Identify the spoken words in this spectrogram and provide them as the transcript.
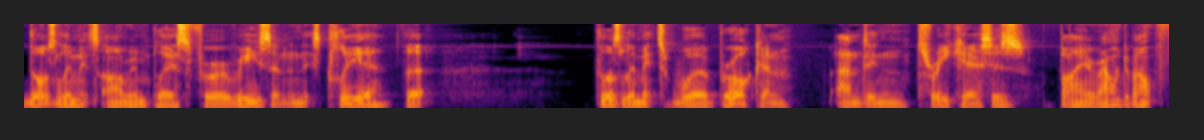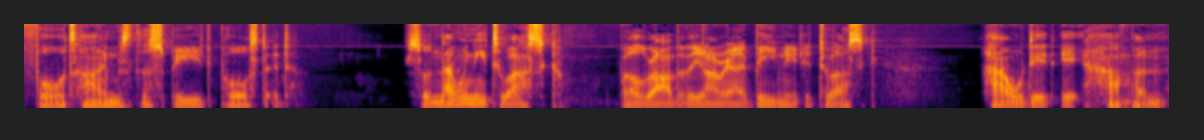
those limits are in place for a reason, and it's clear that those limits were broken and in three cases by around about four times the speed posted. So now we need to ask, well, rather, the RAIB needed to ask, how did it happen?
